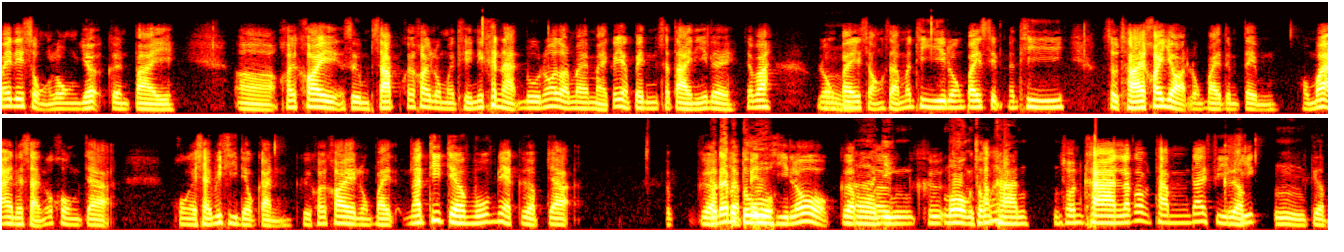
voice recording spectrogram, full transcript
ไม่ได้ส่งลงเยอะเกินไป เอ่อ ค่อยๆ ซึมซับ ค่อยๆ ลงมาทีนี่ขนาดบรูโน่ตอนใหม่ๆ ก็ยังเป็นสไตล์นี้เลยใช่ปะลงไปสองสามนาที ลงไปสิบนาที สุดท้ายค่อยหยอดลงไปเต็มๆ ผมว่าไอแอนเดอร์สันก็คงจะคงจะใช้วิธีเดียวกัน คือค่อย ๆ ลงไป นัดที่เจอวูฟเนี่ยเกือบจะ เกือบจะได้ประตูเป็นฮีโร่ เกือบเออเออยิงคือโมงชงคาน ชนคานแล้วก็ทำได้ฟรีเกือบคิก อืม เกือบ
